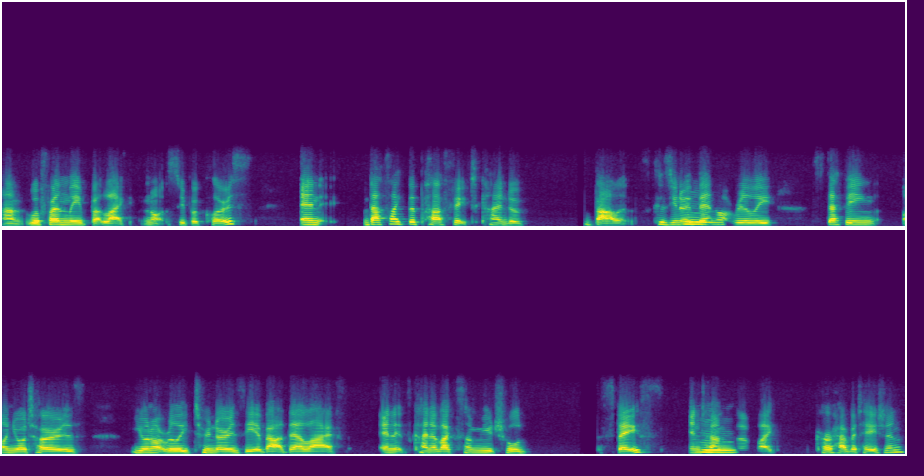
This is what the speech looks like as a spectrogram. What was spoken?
Um, we're friendly, but like not super close. And that's like the perfect kind of balance because you know they're Mm. not really stepping on your toes. You're not really too nosy about their life, and it's kind of like some mutual space in terms of like cohabitation.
